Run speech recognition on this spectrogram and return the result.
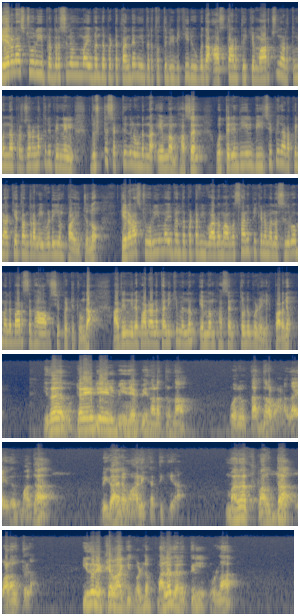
Kerala story പ്രദർശനവുമായി ബന്ധപ്പെട്ട് തന്റെ നേതൃത്വത്തിൽ ഇടുക്കി രൂപത ആസ്ഥാനത്തേക്ക് മാർച്ച് നടത്തുമെന്ന പ്രചരണത്തിന് പിന്നിൽ ദുഷ്ടശക്തികളുണ്ടെന്ന് എം എം ഹസൻ. ഉത്തരേന്ത്യയിൽ ബി ജെ പി നടപ്പിലാക്കിയ തന്ത്രം ഇവിടെയും പയറ്റുന്നു. കേരള സ്റ്റോറിയുമായി ബന്ധപ്പെട്ട വിവാദം അവസാനിപ്പിക്കണമെന്ന് സീറോ മലബാർ സഭ ആവശ്യപ്പെട്ടിട്ടുണ്ട്. അതേ നിലപാടാണ് തനിക്കുമെന്നും എം എം ഹസൻ തൊടുപുഴയിൽ പറഞ്ഞു. ഇത് ഉത്തരേന്ത്യയിൽ ബി ജെ പി നടത്തുന്ന ഒരു തന്ത്രമാണ്. അതായത് മത വികാരം ആളിക്കത്തിക്കുക മതസ്പർദ്ധ വളർത്തുക. ഇത് ലക്ഷ്യമാക്കിക്കൊണ്ട് പലതരത്തിൽ ഉള്ള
